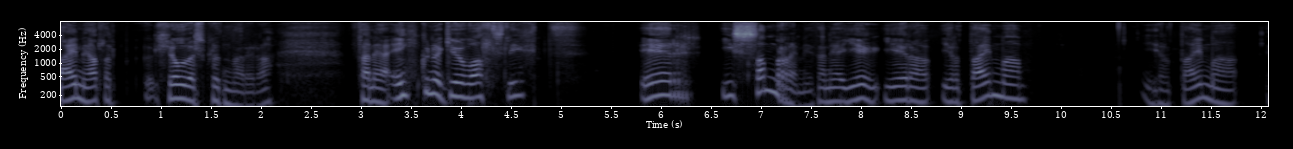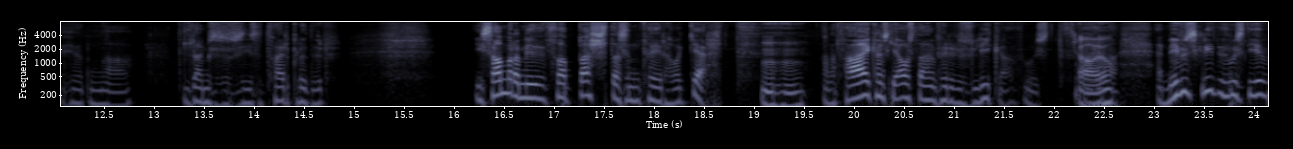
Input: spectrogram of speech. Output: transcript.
dæmi allar hljóðversplötunar er að. Þannig að einhvern að gjöfu allt slíkt er í samræmi. Þannig að ég, ég, er, að, ég er að dæma ég er að dæma hérna, til dæmis þess að síðustu tvær plötur í samræmið það besta sem þeir hafa gert Mhm. þannig að það er kannski ástæðan fyrir þessu líka Já, en mér finnst skrítið, þú veist, ég,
